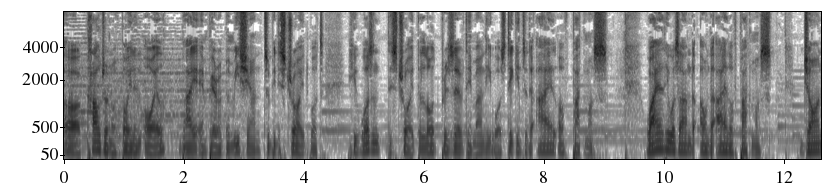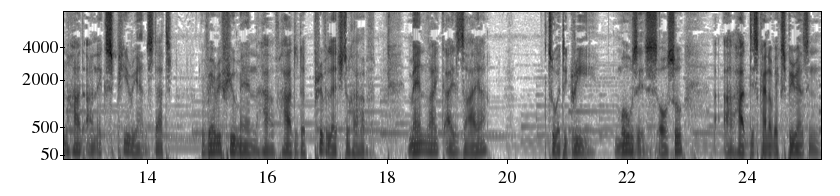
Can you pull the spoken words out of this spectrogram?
a cauldron of boiling oil by Emperor Domitian to be destroyed, but he wasn't destroyed. The Lord preserved him and he was taken to the Isle of Patmos. While he was on the, on the Isle of Patmos, John had an experience that very few men have had the privilege to have. Men like Isaiah, to a degree, Moses also uh, had this kind of experience in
